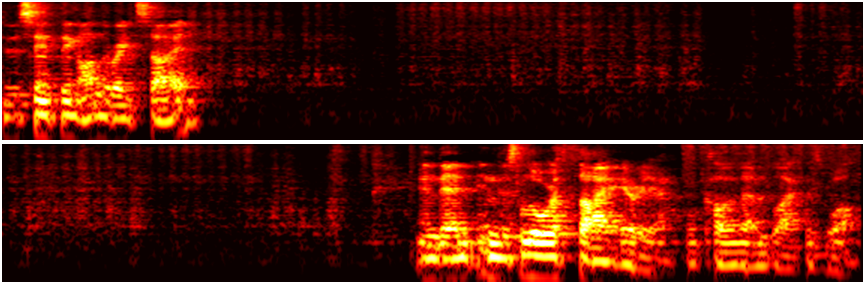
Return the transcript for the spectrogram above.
Do the same thing on the right side. And then in this lower thigh area, we'll color that in black as well.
